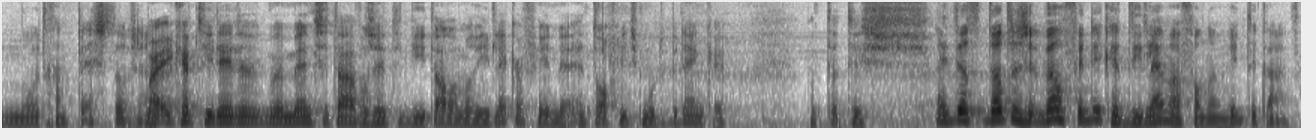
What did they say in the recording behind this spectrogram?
nooit gaan testen of zo. Maar ik heb het idee dat ik met mensen aan tafel zitten die het allemaal niet lekker vinden en toch iets moeten bedenken. Want dat is. Nee, dat, dat is wel, vind ik, het dilemma van een winterkaart.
